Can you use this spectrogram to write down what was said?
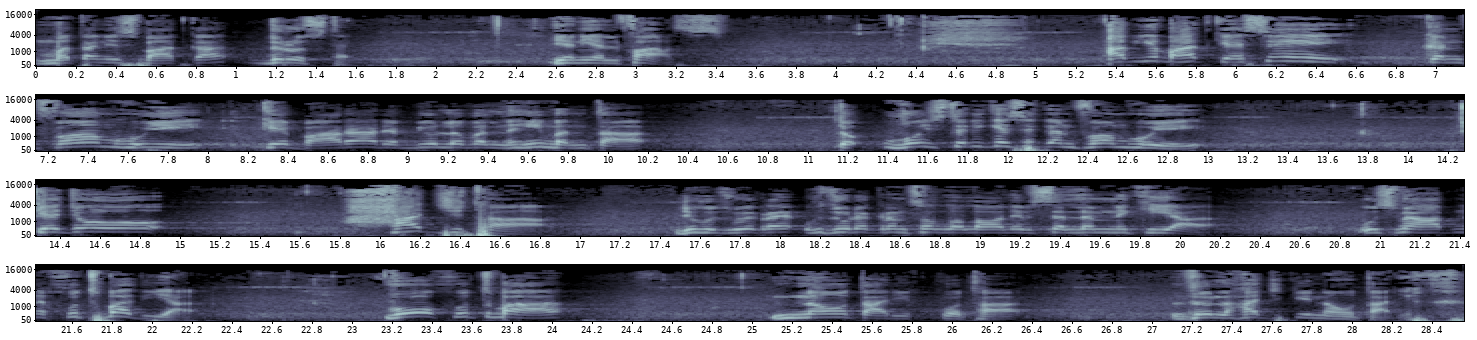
متن اس بات کا درست ہے۔ یعنی الفاظ۔ اب یہ بات کیسے کنفرم ہوئی کہ بارہ ربیع الاول نہیں بنتا، تو وہ اس طریقے سے کنفرم ہوئی کہ جو حج تھا، جو حضور اکرم صلی اللہ علیہ وسلم نے کیا اس میں آپ نے خطبہ دیا۔ وہ خطبہ نو تاریخ کو تھا، ذوالحج کی نو تاریخ۔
